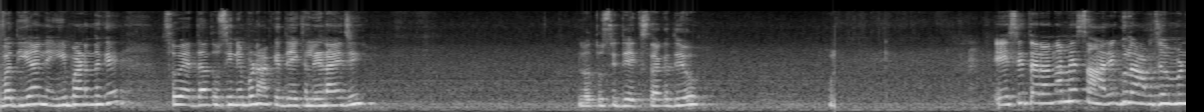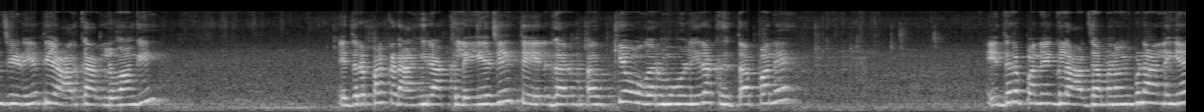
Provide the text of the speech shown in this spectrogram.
ਵਧੀਆ ਨਹੀਂ ਬਣਨਗੇ। ਸੋ ਇਦਾਂ ਤੁਸੀਂ ਨੇ ਬਣਾ ਕੇ ਦੇਖ ਲੈਣਾ ਹੈ ਜੀ। ਲੋ ਤੁਸੀਂ ਦੇਖ ਸਕਦੇ ਹੋ। ਇਸੇ ਤਰ੍ਹਾਂ ਨਾ ਮੈਂ ਸਾਰੇ ਗੁਲਾਬ ਜਾਮਣ ਜਿਹੜੇ ਤਿਆਰ ਕਰ ਲਵਾਂਗੀ। ਇਧਰ ਆਪਾਂ ਕੜਾਹੀ ਰੱਖ ਲਈ ਹੈ ਜੀ, ਤੇਲ ਗਰਮ ਘਿਓ ਗਰਮ ਹੋਣ ਲਈ ਰੱਖ ਦਿੱਤਾ ਆਪਾਂ ਨੇ। ਇਧਰ ਆਪਾਂ ਨੇ ਗੁਲਾਬ ਜਾਮਣਾ ਵੀ ਬਣਾ ਲਈਆਂ।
